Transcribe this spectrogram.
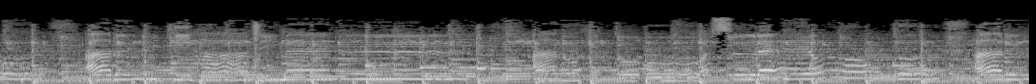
歩き始める。あの人を忘れようと歩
